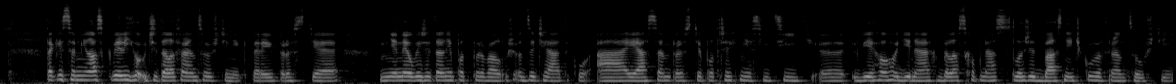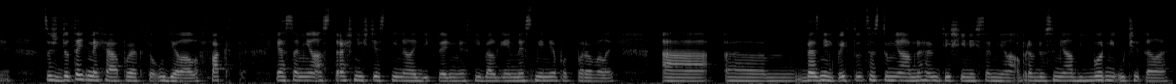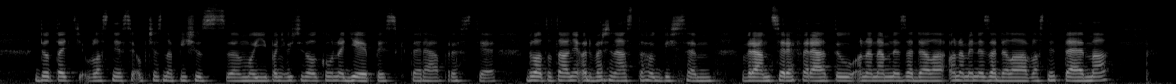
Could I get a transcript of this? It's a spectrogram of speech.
Taky jsem měla skvělýho učitele francouzštiny, který prostě mě neuvěřitelně podporoval už od začátku a já jsem prostě po třech měsících eh, v jeho hodinách byla schopná složit básničku ve francouzštině, což doteď nechápu, jak to udělal. Fakt, já jsem měla strašný štěstí na lidi, kteří mě v té Belgii nesmírně podporovali a um, bez nich bych tu cestu měla mnohem těžší, než jsem měla. Opravdu jsem měla výborný učitele, doteď vlastně si občas napíšu s mojí paní učitelkou na dějepis, která prostě byla totálně odvařená z toho, když jsem v rámci referátu, ona nám nezadala, ona mi nezadala vlastně téma,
